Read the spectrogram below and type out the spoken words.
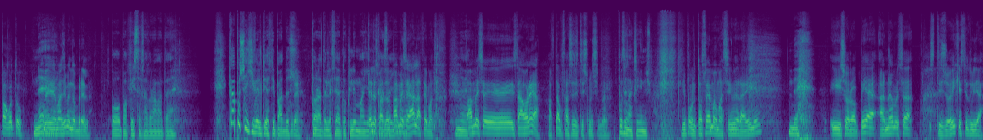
παγωτού. Ναι. Με, μαζί με τον Μπρέλα. Πω, πω, απίστευτα πράγματα, ε. Κάπως έχει βελτιωθεί πάντως Ναι. τώρα τελευταία το κλίμα. Τέλος γενικά πάντων, στα πάμε σε γήπεδα. άλλα θέματα. Ναι. Πάμε σε, στα ωραία. Αυτά που θα συζητήσουμε σήμερα. Πού θες να ξεκινήσουμε; Λοιπόν, το θέμα μας σήμερα είναι ναι. Η ισορροπία ανάμεσα στη ζωή και στη δουλειά.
